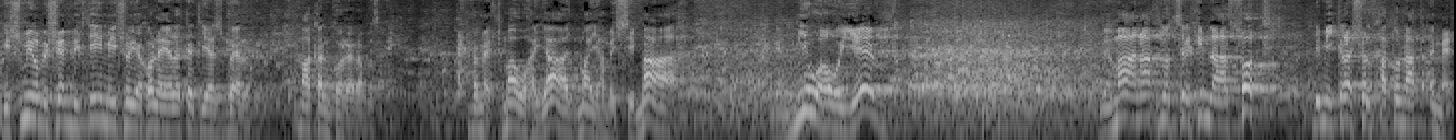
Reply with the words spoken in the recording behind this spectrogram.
בשמי ובשם ביתי מישהו יכול היה לתת לי הסבר. מה כאן קורה, רבותיי? באמת, מהו היעד? מהי המשימה? מיהו האויב? ומה אנחנו צריכים לעשות במקרה של חתונת אמת?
